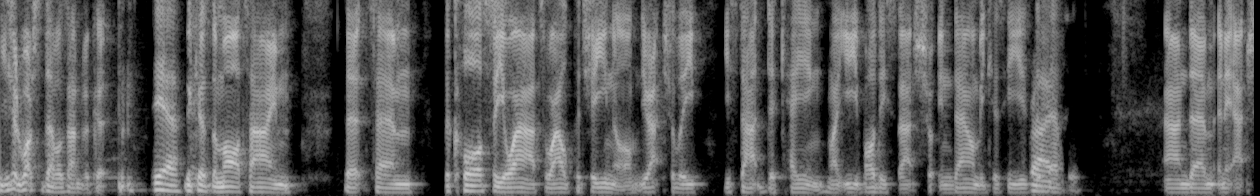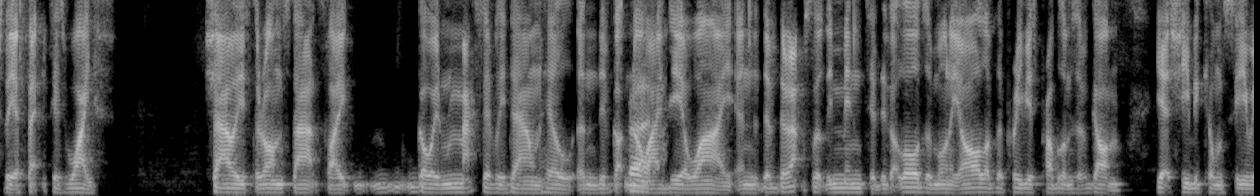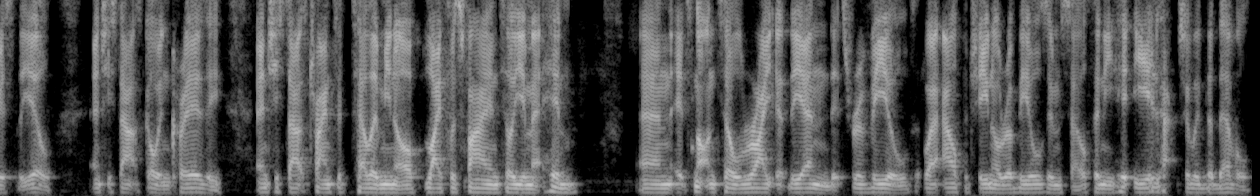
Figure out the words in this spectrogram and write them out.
you should watch The Devil's Advocate yeah, because the more time that um, the closer you are to Al Pacino, you actually you start decaying, like your body starts shutting down because he is Right. the devil, and um, and it actually affects his wife. Charlize Theron starts like going massively downhill, and they've got no idea why, and they're, they're absolutely minted. They've got loads of money. All of the previous problems have gone, yet she becomes seriously ill, and she starts going crazy, and she starts trying to tell him, you know, life was fine until you met him, and it's not until right at the end it's revealed where Al Pacino reveals himself, and he he is actually the devil,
